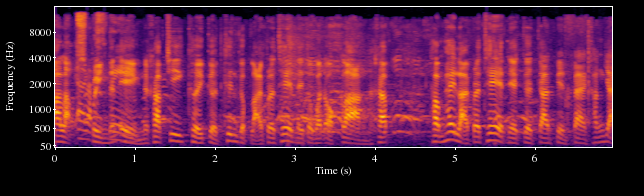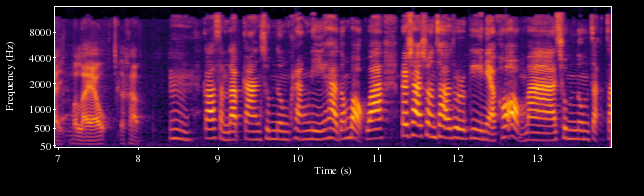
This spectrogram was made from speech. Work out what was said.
อาหรับ Arab สปริงนั่น Spring เองนะครับที่เคยเกิดขึ้นกับหลายประเทศในตะวันออกกลางนะครับทำให้หลายประเทศเนี่ยเกิดการเปลี่ยนแปลงครั้งใหญ่มาแล้วนะครับอืม ก็สำหรับการชุมนุมครั้งนี้ค่ะ ต้องบอกว่าประชาชนชาวตุรกีเนี่ยเขาออกมาชุมนุมจากใจ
